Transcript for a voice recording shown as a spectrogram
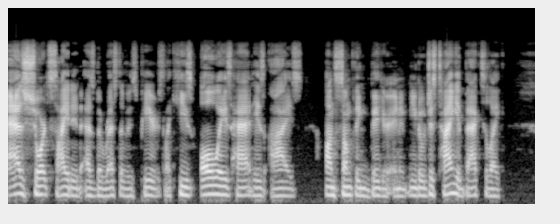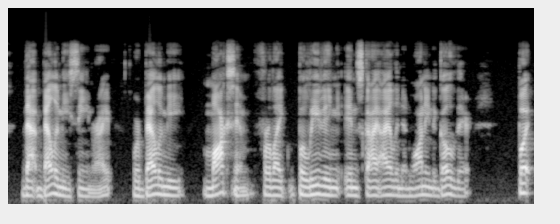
as short-sighted as the rest of his peers like he's always had his eyes on something bigger and you know just tying it back to like that bellamy scene right where bellamy mocks him for like believing in Sky Island and wanting to go there. But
